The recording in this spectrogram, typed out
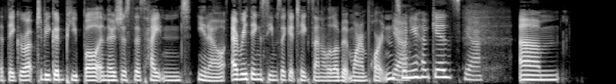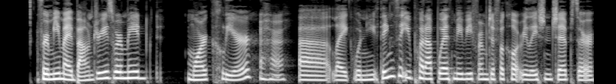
that they grow up to be good people. And there's just this heightened, you know, everything seems like it takes on a little bit more importance Yeah. when you have kids. Yeah. Um, for me, my boundaries were made more clear. Uh-huh. Uh, like when you things that you put up with, maybe from difficult relationships or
